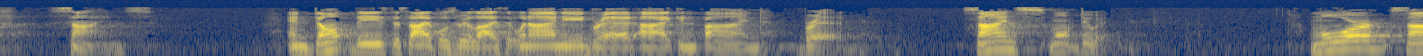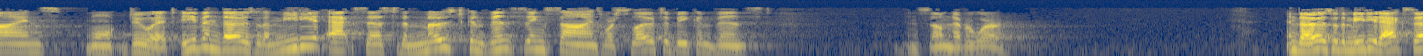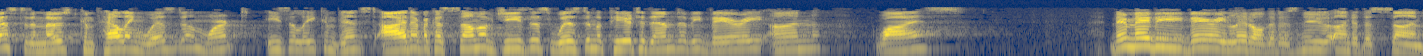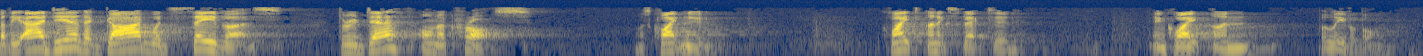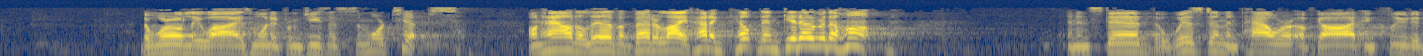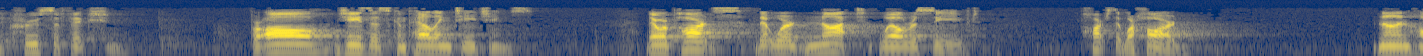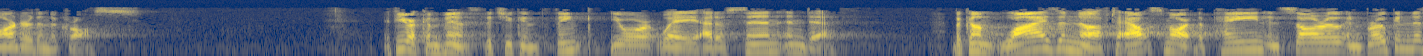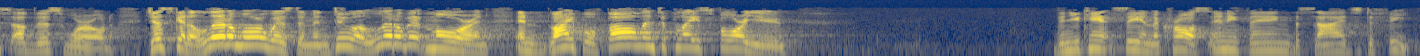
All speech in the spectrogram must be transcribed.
signs. And don't these disciples realize that when I need bread, I can find bread? Signs won't do it. More signs won't do it. Even those with immediate access to the most convincing signs were slow to be convinced, and some never were. And those with immediate access to the most compelling wisdom weren't easily convinced either because some of Jesus' wisdom appeared to them to be very unwise. There may be very little that is new under the sun, but the idea that God would save us through death on a cross was quite new, quite unexpected, and quite unbelievable. The worldly wise wanted from Jesus some more tips on how to live a better life, how to help them get over the hump. And instead, the wisdom and power of God included crucifixion for all Jesus' compelling teachings. There were parts that were not well received, parts that were hard, none harder than the cross. If you are convinced that you can think your way out of sin and death, become wise enough to outsmart the pain and sorrow and brokenness of this world, just get a little more wisdom and do a little bit more, and, and life will fall into place for you. Then you can't see in the cross anything besides defeat.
